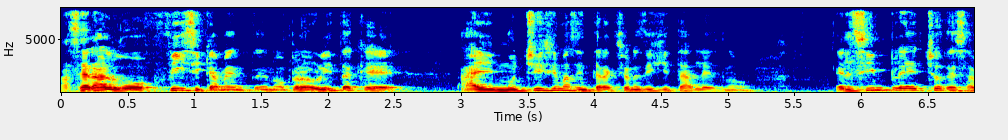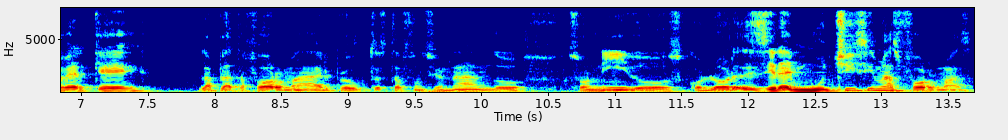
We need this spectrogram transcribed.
hacer algo físicamente, ¿no? Pero ahorita que hay muchísimas interacciones digitales, ¿no? El simple hecho de saber que la plataforma, el producto está funcionando, sonidos, colores, es decir, hay muchísimas formas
